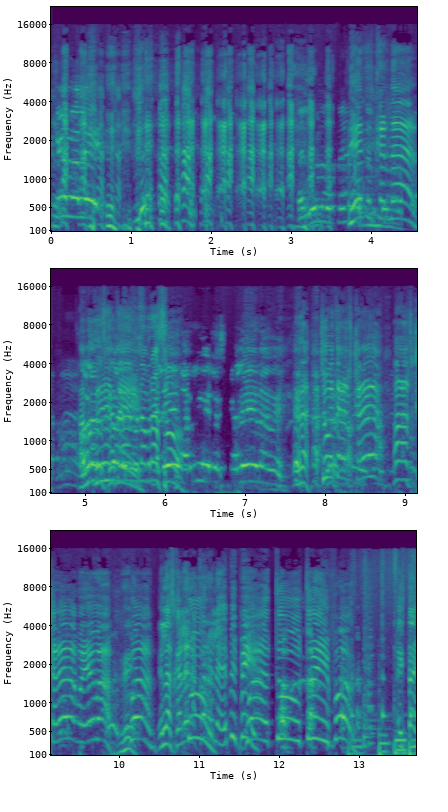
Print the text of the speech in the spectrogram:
Bien. ¡Cálmale! Saludos. Bien, carnal. Saludos, carnal, un la abrazo. Arriba de la escalera, güey. Súbete a la escalera, a la escalera, güey, ahí va. Sí. One, En la escalera, two, córrele, MVP. One, two, three, four. Ahí está.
